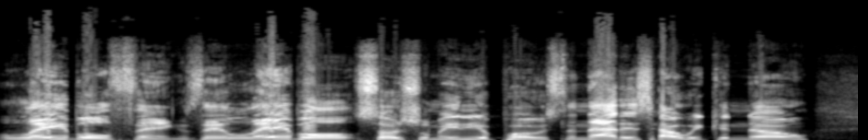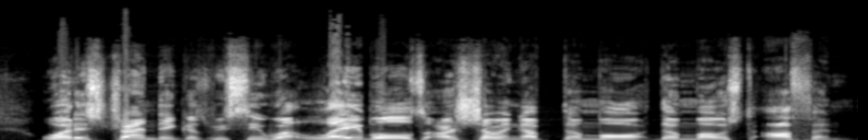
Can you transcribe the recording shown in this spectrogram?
label things. They label social media posts, and that is how we can know what is trending because we see what labels are showing up the more the most often.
